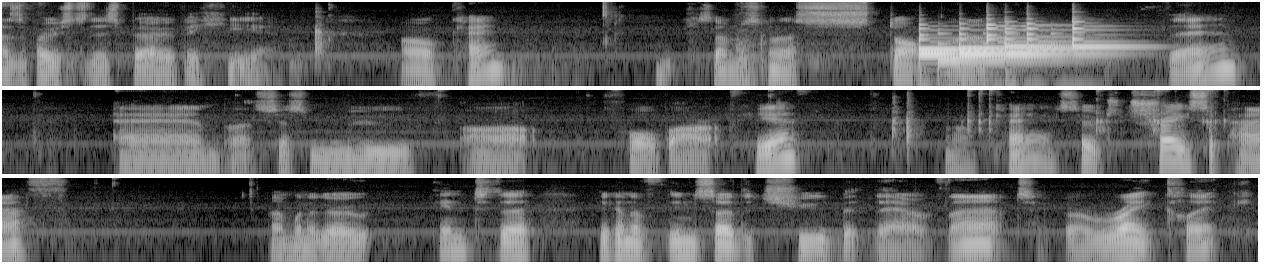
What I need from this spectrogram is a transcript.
as opposed to this bit over here. Okay, so I'm just going to stop that there and let's just move our 4 bar up here. Okay, so to trace a path, I'm going to go into the, the kind of inside the tube bit there of that. Right click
